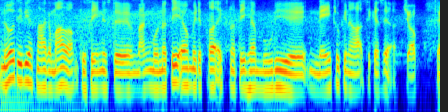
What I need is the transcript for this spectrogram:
Noget af det, vi har snakket meget om det seneste øh, mange måneder, det er jo Mette Frederiksen og det her mulige øh, NATO-generalsekretær-job. Ja.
